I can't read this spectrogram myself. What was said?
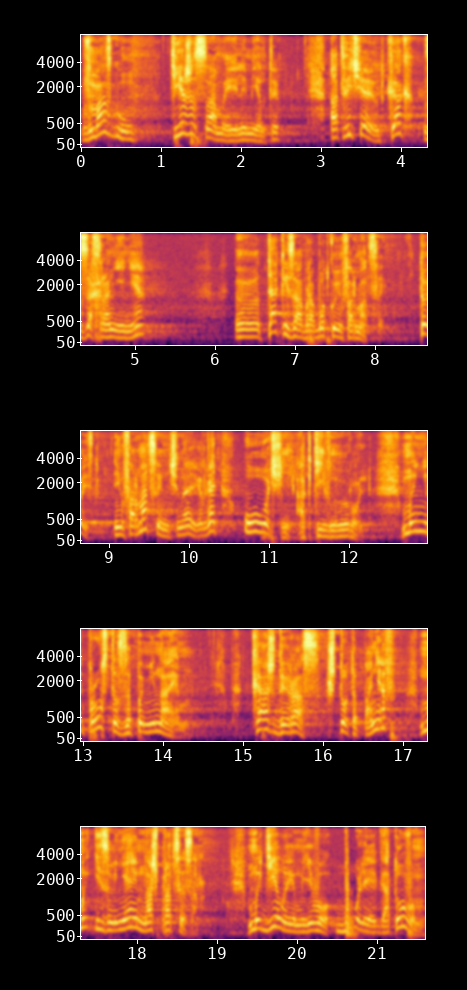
В мозгу те же самые элементы отвечают как за хранение, э, так и за обработку информации. То есть информация начинает играть очень активную роль. Мы не просто запоминаем. Каждый раз что-то поняв, мы изменяем наш процессор. Мы делаем его более готовым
